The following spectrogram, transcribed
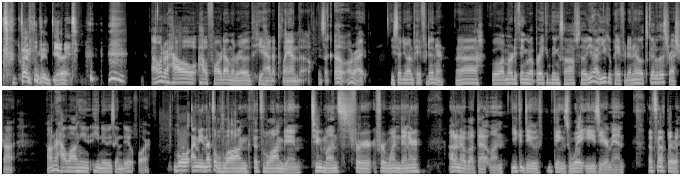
don't even do it. I wonder how how far down the road he had it planned though. It's like, oh, all right. You said you want to pay for dinner. Uh, well, I'm already thinking about breaking things off. So yeah, you could pay for dinner. Let's go to this restaurant. I wonder how long he, he knew he was going to do it for. Well, I mean, that's a long that's a long game. Two months for for one dinner. I don't know about that one. You could do things way easier, man. That's not the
